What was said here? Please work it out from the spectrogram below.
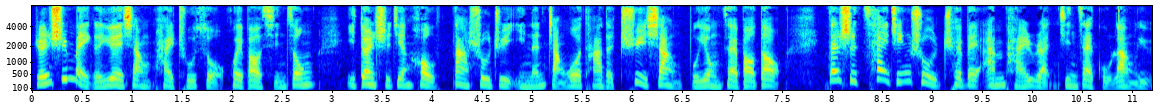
仍需每个月向派出所汇报行踪。一段时间后，大数据已能掌握他的去向，不用再报道。但是蔡金树却被安排软禁在鼓浪屿。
